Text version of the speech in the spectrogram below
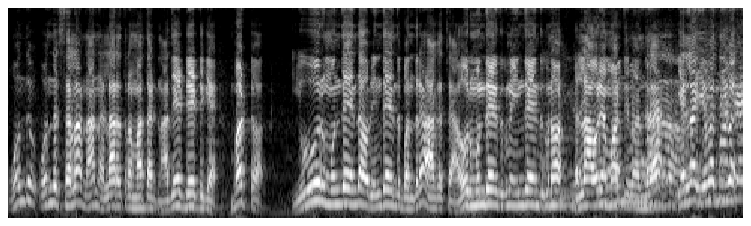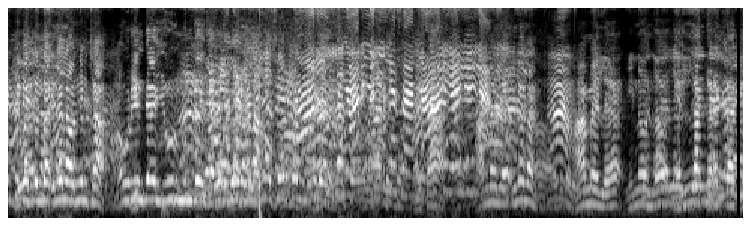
ಒಂದು ಒಂದು ಸಲ ನಾನು ಎಲ್ಲರ ಹತ್ರ ಮಾತಾಡ್ತೀನಿ. ಅದೇ ಡೇಟ್ಗೆ ಬಟ್ ಇವ್ರ ಮುಂದೆಯಿಂದ ಅವ್ರ ಹಿಂದೆಯಿಂದ ಬಂದ್ರೆ ಆಗತ್ತೆ. ಅವ್ರ ಮುಂದೆ ಇದ್ಗೂ ಹಿಂದೆ ಇದ್ಗುನು ಎಲ್ಲ ಅವರೇ ಮಾಡ್ತೀನಿ ಅಂದ್ರೆ ಎಲ್ಲ ಇವತ್ತು ಇವ- ಇವತ್ತಿಂದ ಇಲ್ಲ ಇಲ್ಲ ಒಂದ್ ನಿಮಿಷ. ಅವ್ರ ಹಿಂದೆ ಇವ್ರ ಮುಂದೆ. ಆಮೇಲೆ ಇಲ್ಲ ಆಮೇಲೆ ಇನ್ನೊಂದು ಎಲ್ಲ ಕರೆಕ್ಟ್ ಆಗಿ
